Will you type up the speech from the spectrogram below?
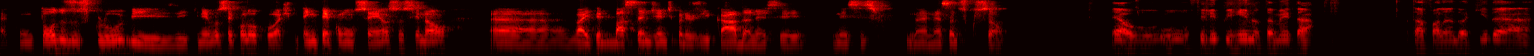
é, com todos os clubes e que nem você colocou. Acho que tem que ter consenso, senão uh, vai ter bastante gente prejudicada nesse, nesses, né, nessa discussão. É, o, o Felipe Rino também tá, tá falando aqui da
